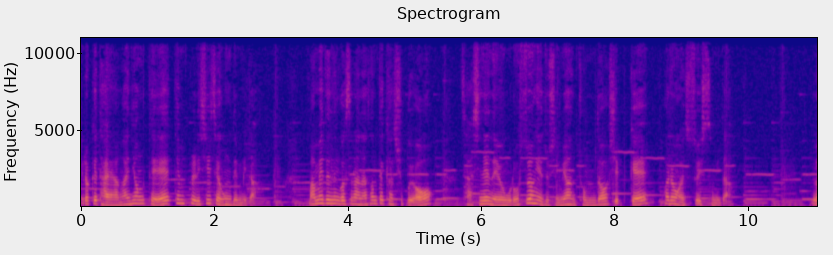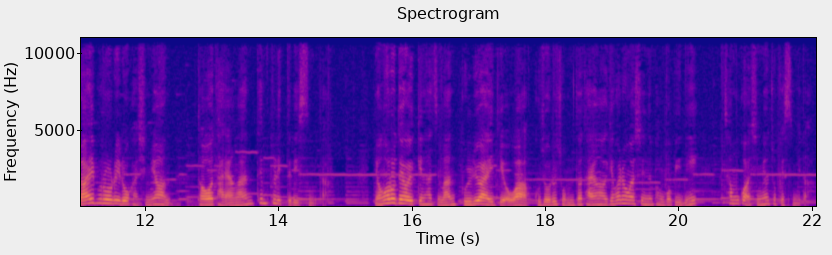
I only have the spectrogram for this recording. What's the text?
이렇게 다양한 형태의 템플릿이 제공됩니다. 마음에 드는 것을 하나 선택하시고요. 자신의 내용으로 수정해 주시면 좀 더 쉽게 활용할 수 있습니다. 라이브러리로 가시면 더 다양한 템플릿들이 있습니다. 영어로 되어 있긴 하지만 분류 아이디어와 구조를 좀 더 다양하게 활용할 수 있는 방법이니 참고하시면 좋겠습니다.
